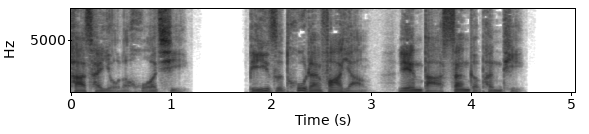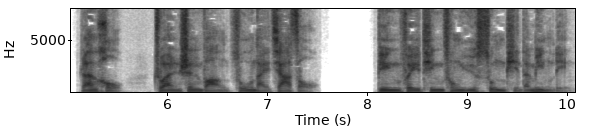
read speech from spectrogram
他才有了活气，鼻子突然发痒，连打三个喷嚏，然后转身往祖奶家走，并非听从于宋品的命令，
